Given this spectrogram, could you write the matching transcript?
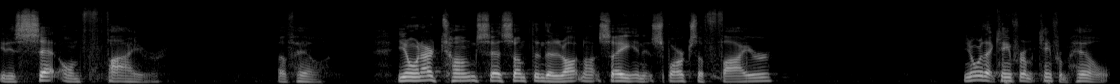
It is set on fire of hell. You know, when our tongue says something that it ought not say and it sparks a fire, you know where that came from? It came from hell.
